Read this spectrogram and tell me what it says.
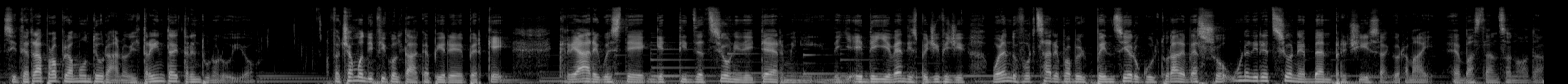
Si terrà proprio a Monteurano il 30 e 31 luglio. Facciamo difficoltà a capire perché creare queste ghettizzazioni dei termini e degli eventi specifici volendo forzare proprio il pensiero culturale verso una direzione ben precisa che oramai è abbastanza nota.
